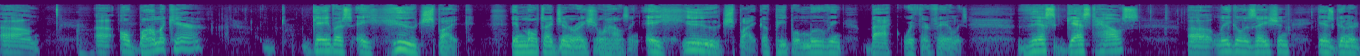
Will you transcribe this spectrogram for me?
um, uh, Obamacare gave us a huge spike in multi generational housing, a huge spike of people moving back with their families. This guest house uh, legalization is going to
